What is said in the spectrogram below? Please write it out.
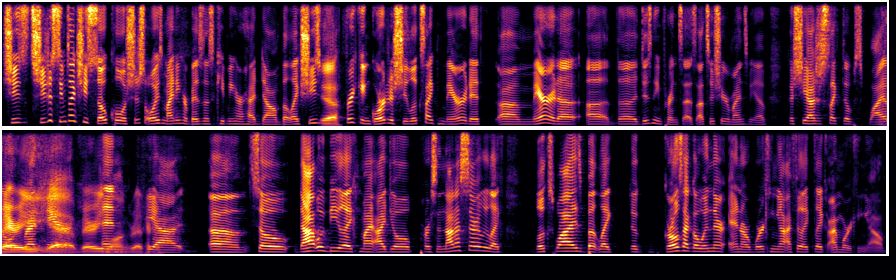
she's she just seems like she's so cool. She's just always minding her business, keeping her head down. But like she's Yeah. freaking gorgeous. She looks like Meredith, um, Merida, uh, the Disney princess. That's who she reminds me of because she has just like the wild Very, red yeah, very and, long red hair. Yeah. Um. So that would be like my ideal person, not necessarily like looks wise, but like the girls that go in there and are working out. I feel like like I'm working out.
